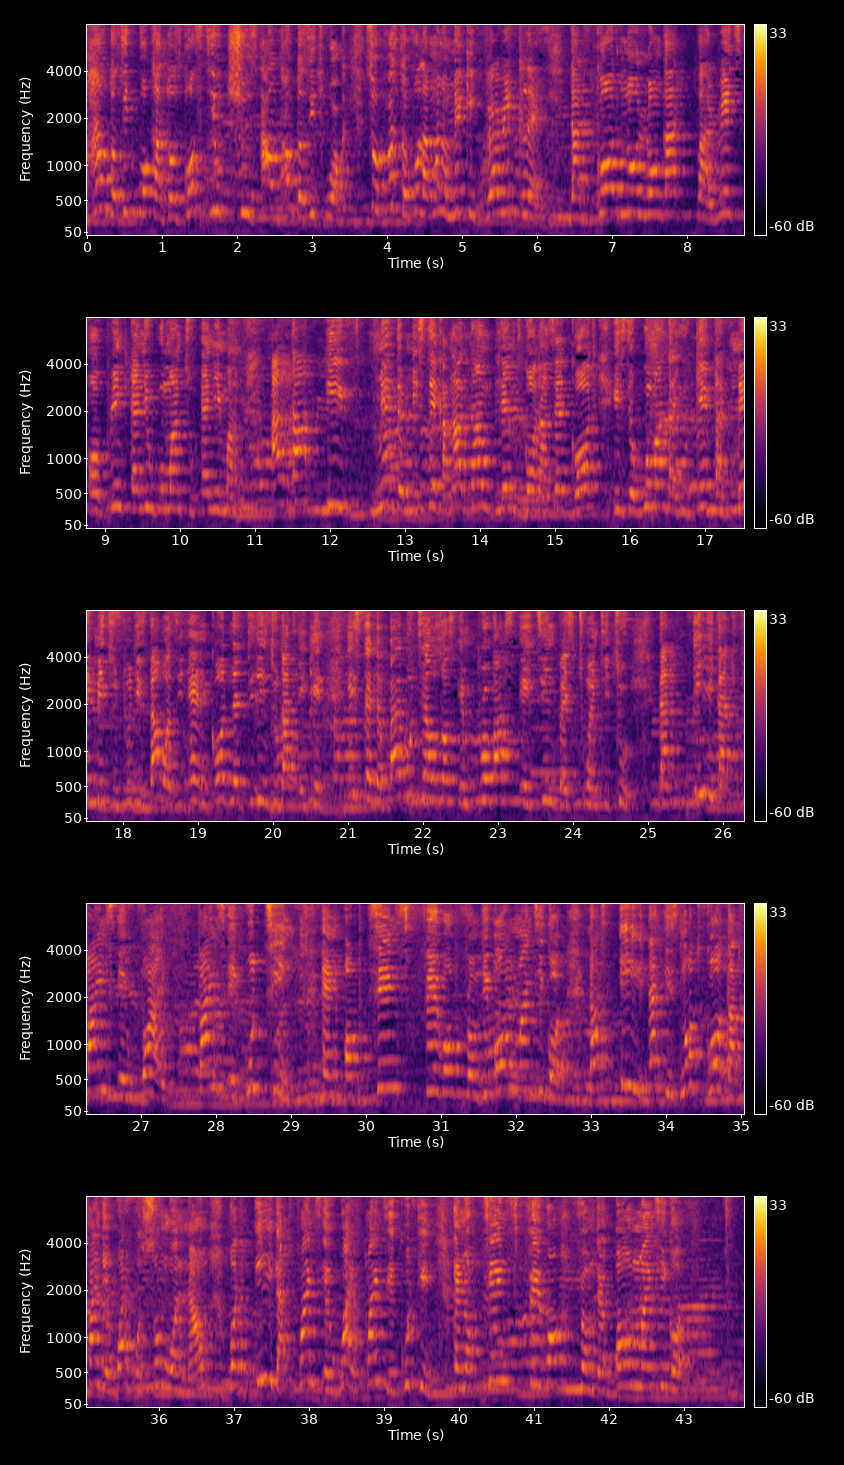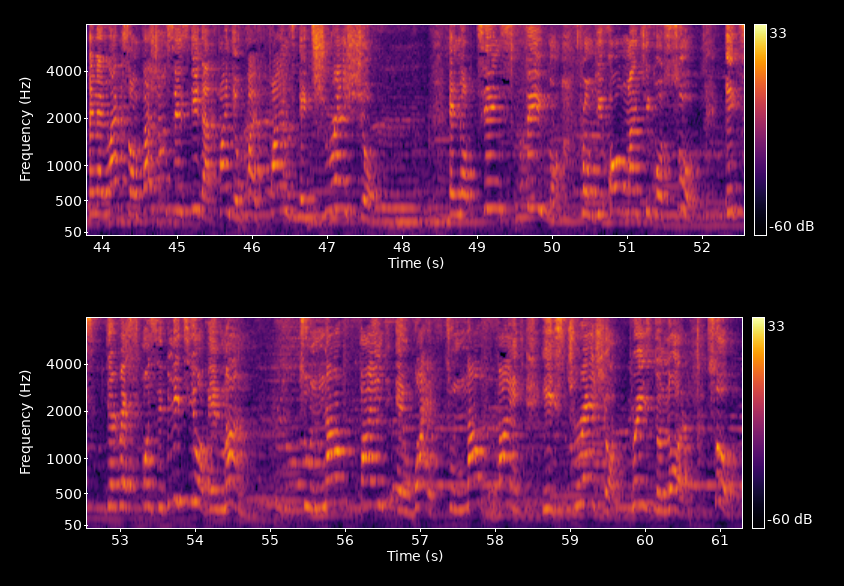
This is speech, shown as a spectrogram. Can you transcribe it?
How does it work out? Does god still choose? How, how does it work? So first of all i want to make it very clear that god no longer parades or bring any woman to any man. After made the mistake and adam blamed god and said god is the woman that you gave that made me to do this. That was the end. God didn't do that again. Instead the bible tells us in proverbs 18 verse 22 that he that finds a wife finds a good thing and obtains favor from the Almighty God. That he, that is not God that finds a wife for someone now, but he that finds a wife finds a good thing and obtains favor from the Almighty God. And I like some version says, He that finds a wife finds a treasure and obtains favor from the Almighty God. So it's the responsibility of a man to now find a wife, to now find his treasure. Praise the Lord. So,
